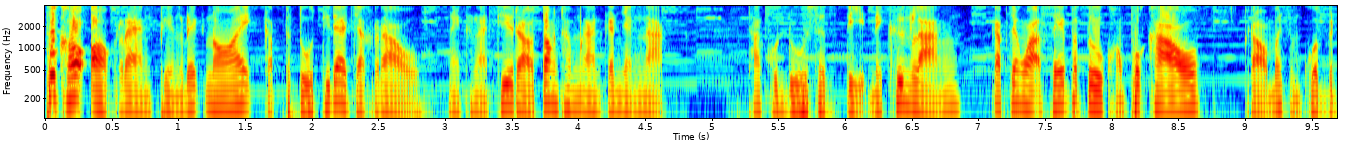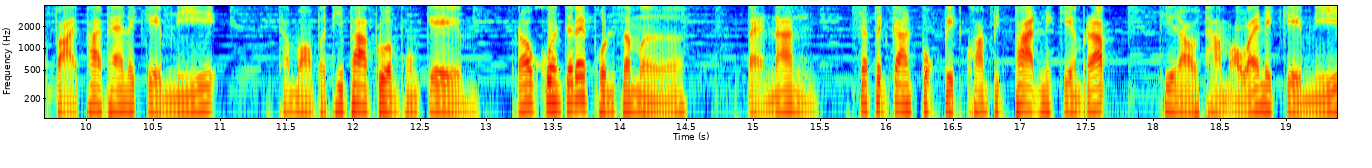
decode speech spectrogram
พวกเขาออกแรงเพียงเล็กน้อยกับประตูที่ได้จากเรา ในขณะที่เราต้องทำงานกันอย่างหนัก ถ้าคุณดูสถิติในครึ่งหลัง กับจังหวะเซฟประตูของพวกเขา เราไม่สมควรเป็นฝ่ายพ่ายแพ้ในเกมนี้ ถ้ามองไปที่ภาพรวมของเกม เราควรจะได้ผลเสมอ แต่นั่นจะเป็นการปกปิดความผิดพลาดในเกมรับ ที่เราทำเอาไว้ในเกมนี้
